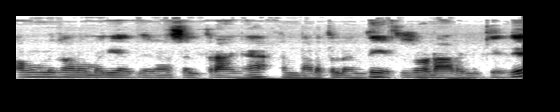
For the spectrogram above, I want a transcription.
அவங்களுக்கான மரியாதை எல்லாம் செலுத்துறாங்க. அந்த இடத்துல இருந்து எபிசோட் ஆரம்பிக்குது.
